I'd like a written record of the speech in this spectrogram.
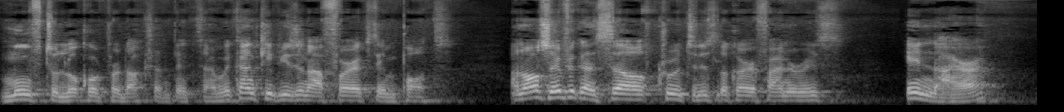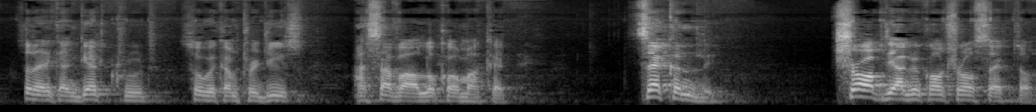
move to local production big time. We can't keep using our forex to import. And also, if we can sell crude to these local refineries in Naira so that they can get crude so we can produce and serve our local market. Secondly, shore up the agricultural sector.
